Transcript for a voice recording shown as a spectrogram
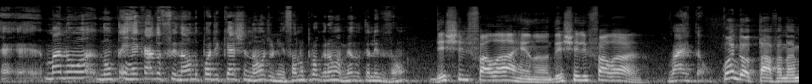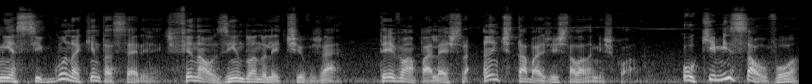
É, mas não, não tem recado final do podcast, não, Julinho. Só no programa mesmo, na televisão. Deixa ele falar, Renan, deixa ele falar. Vai então. Quando eu tava na minha segunda, quinta série, gente, finalzinho do ano letivo já, teve uma palestra antitabagista lá na minha escola. O que me salvou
